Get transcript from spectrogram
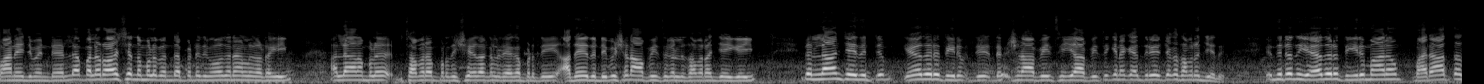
മാനേജ്മെന്റ് എല്ലാം പല പ്രാവശ്യം നമ്മൾ ബന്ധപ്പെട്ട് നിവേദനങ്ങൾ നടക്കുകയും അല്ലാതെ നമ്മൾ സമരം പ്രതിഷേധങ്ങൾ രേഖപ്പെടുത്തി അതേത് ഡിവിഷൻ ഓഫീസുകളിൽ സമരം ചെയ്യുകയും ഇതെല്ലാം ചെയ്തിട്ടും ഏതൊരു തീരു ഡിവിഷൻ ഓഫീസ് ഈ ഓഫീസ് ഇങ്ങനെ കേന്ദ്രീകരിച്ചൊക്കെ സമരം ചെയ്ത്. എന്നിട്ടൊന്നും ഏതൊരു തീരുമാനവും വരാത്ത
